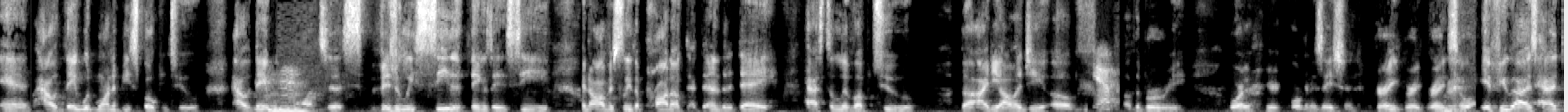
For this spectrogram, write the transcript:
and how they would want to be spoken to, how they mm-hmm. would want to visually see the things they see, and obviously the product at the end of the day has to live up to the ideology of, yep. of the brewery or your organization. Great, great, great. Mm-hmm. So if you guys had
